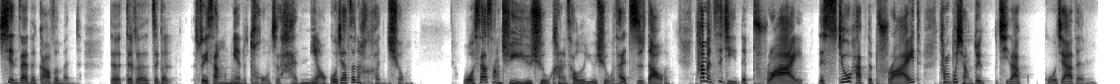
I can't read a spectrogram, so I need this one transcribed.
现在的 government。的这个这个最上面的头子很鸟，国家真的很穷。我是要上去 YouTube，我看了超多 YouTube，我才知道他们自己的 pride，they still have the pride，他们不想对其他国家的人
